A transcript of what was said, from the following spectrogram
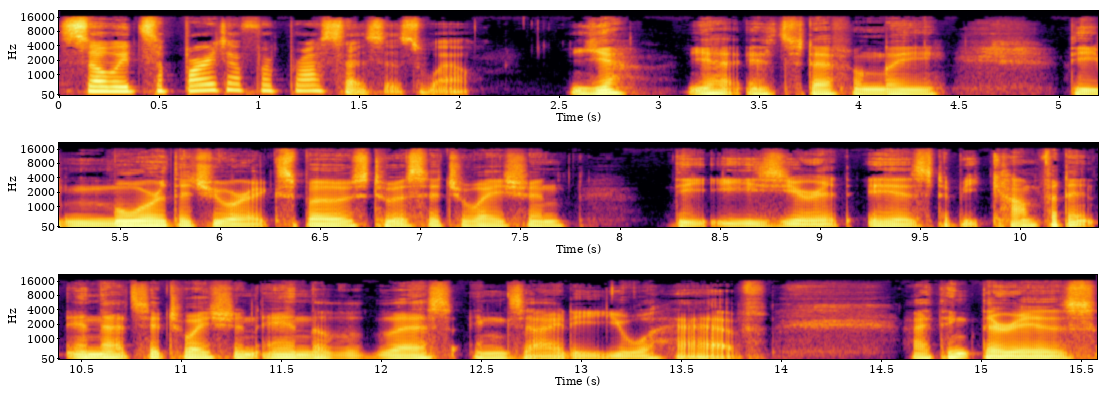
So it's a part of a process as well. Yeah. Yeah. It's definitely the more that you are exposed to a situation, the easier it is to be confident in that situation and the less anxiety you will have. I think there is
